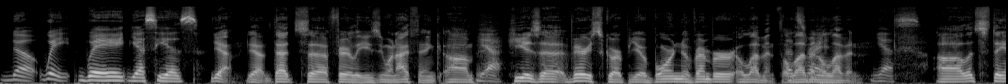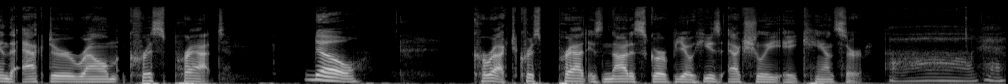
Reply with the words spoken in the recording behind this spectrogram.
No, wait, wait. Yes, he is. Yeah, yeah, that's a fairly easy one, I think. Um, Yeah. He is a very Scorpio, born November 11th, That's 11 right. 11. Yes. Uh, let's stay in the actor realm. Chris Pratt. No. Correct. Chris Pratt is not a Scorpio. He is actually a Cancer. Ah, okay.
